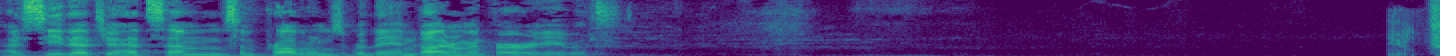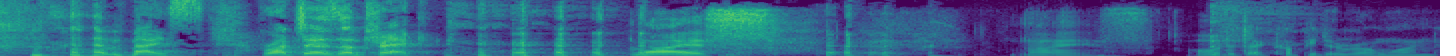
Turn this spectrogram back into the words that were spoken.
I see that you had some some problems with the environment variables. nice. Roger is on track. nice. Nice. Oh, did I copy the wrong one?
